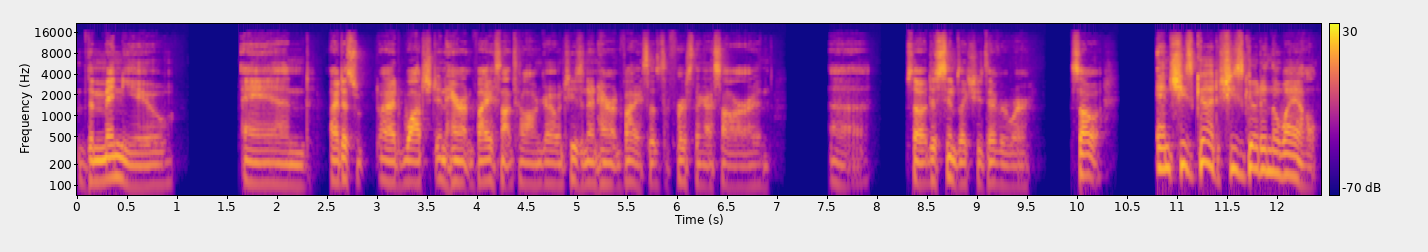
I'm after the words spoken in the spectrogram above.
The Menu, and I just I had watched Inherent Vice not too long ago, and she's in Inherent Vice. That's the first thing I saw her in. Uh, so it just seems like she's everywhere. So, and she's good. She's good in The Whale.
